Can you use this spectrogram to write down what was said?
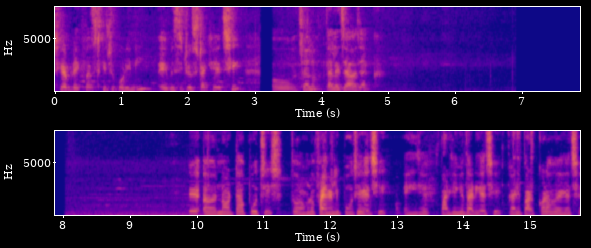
আজকে ব্রেকফাস্ট কিছু করিনি এবিসি জুসটা খেয়েছি। তো চলো, তাহলে যাওয়া যাক। নটা পঁচিশ, তো আমরা ফাইনালি পৌঁছে গেছি। এই যে পার্কিংয়ে দাঁড়িয়ে আছি, গাড়ি পার্ক করা হয়ে গেছে।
